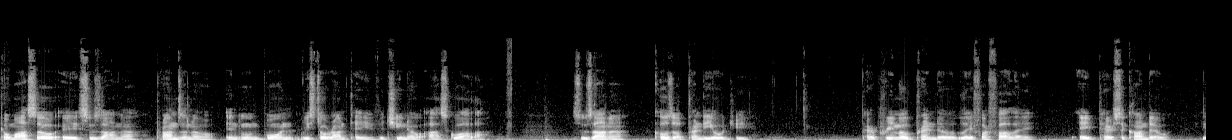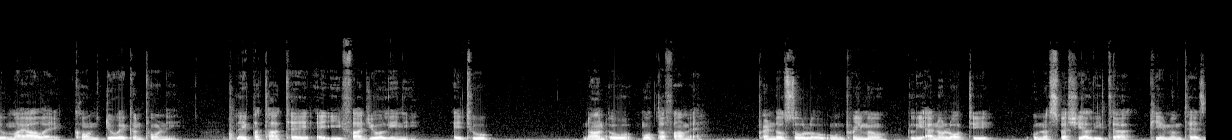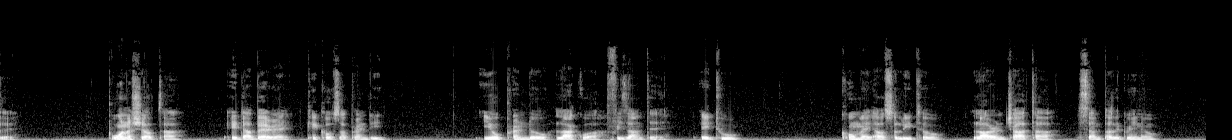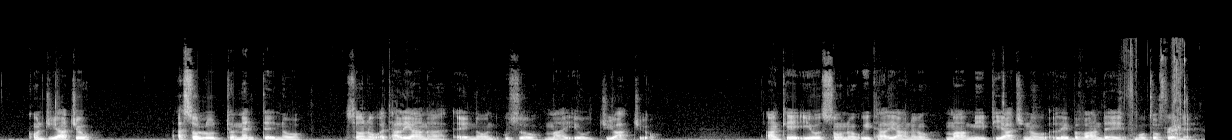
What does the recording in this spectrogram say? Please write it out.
Tommaso e Susanna pranzano in un buon ristorante vicino a scuola. Susanna, cosa prendi oggi? Per primo prendo le farfalle e per secondo il maiale con due contorni, le patate e i fagiolini. E tu? Non ho molta fame. Prendo solo un primo gli annolotti, una specialità piemontese. Buona scelta. E da bere, che cosa prendi? Io prendo l'acqua frizzante. E tu? Come al solito, l'aranciata San Pellegrino. Con ghiaccio? Assolutamente no. Sono italiana e non uso mai il ghiaccio. Anche io sono italiano, ma mi piacciono le bevande molto fredde.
